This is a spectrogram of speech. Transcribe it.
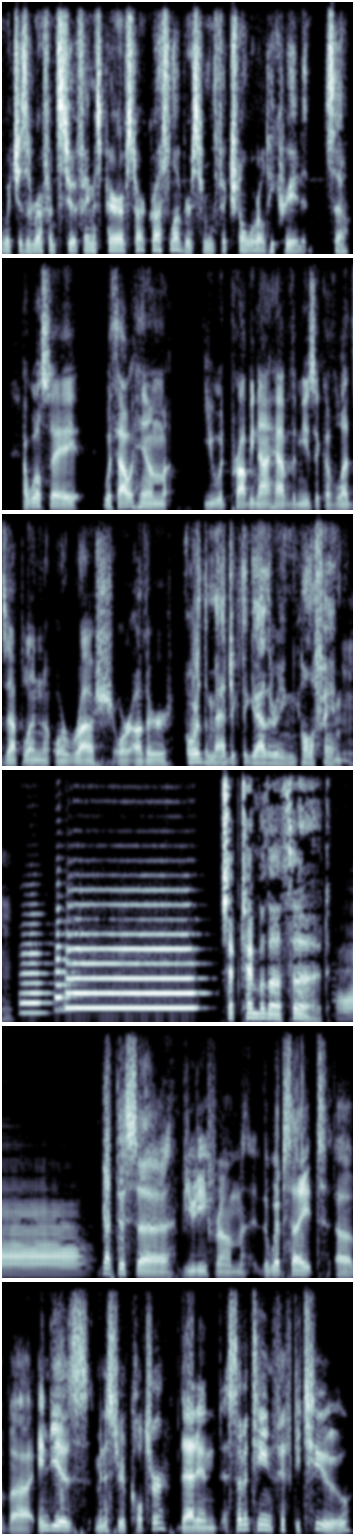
which is a reference to a famous pair of star-crossed lovers from the fictional world he created. So, I will say, without him, you would probably not have the music of Led Zeppelin or Rush or other. or the Magic the Gathering Hall of Fame. Mhm. September the 3rd. Got this uh, beauty from the website of uh, India's Ministry of Culture that in 1752,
